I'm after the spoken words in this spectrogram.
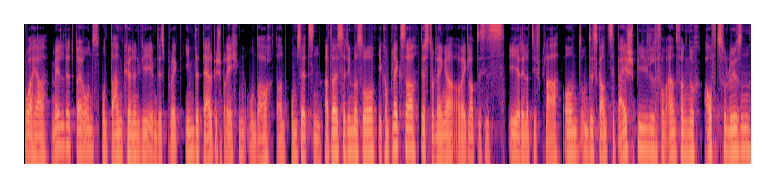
vorher meldet bei uns und dann können wir eben das Projekt im Detail besprechen und auch dann umsetzen. Aber da ist halt immer so, je komplexer, desto länger, aber ich glaube, das ist eh relativ klar. Und um das ganze Beispiel vom Anfang noch aufzulösen,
